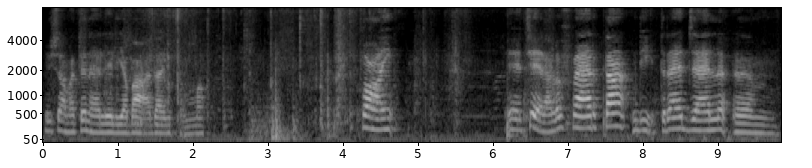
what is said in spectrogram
riusciamo a tenerli lì a bada insomma. Poi eh, c'era l'offerta di tre gel ehm,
